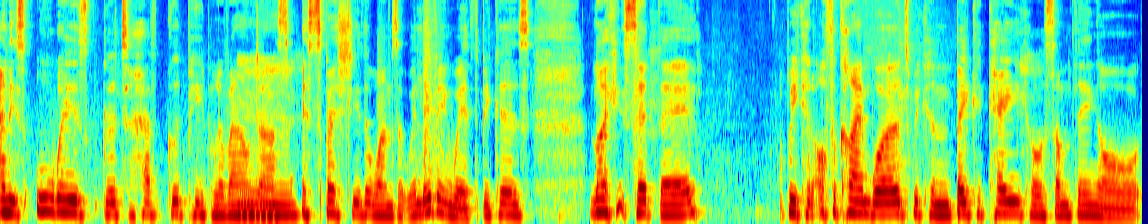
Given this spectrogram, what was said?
And it's always good to have good people around us, Mm. especially the ones that we're living with, because, like it said there, we can offer kind words, we can bake a cake or something, or,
